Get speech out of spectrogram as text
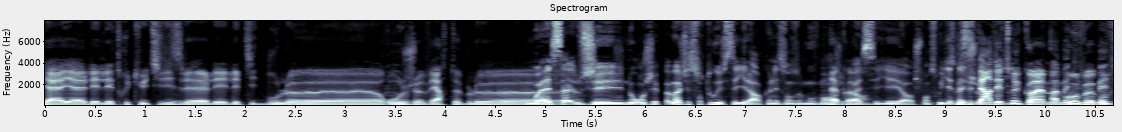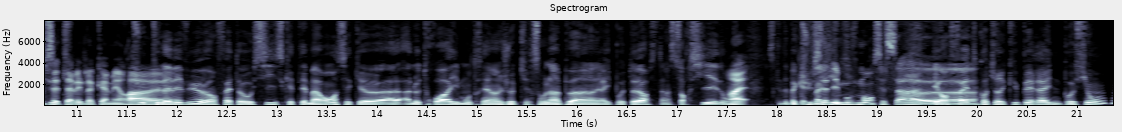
il y, a, il y a les, les trucs qui utilisent les, les, les petites boules euh, rouges, vertes, bleues. euh, Ouais, ça, j'ai non, j'ai pas. Moi, j'ai surtout essayé la reconnaissance de mouvement. J'ai pas essayé. Alors, je pense qu'il y a Parce que des c'était un des qui- trucs quand même. Ah, Move, Move, tu- c'était avec la caméra. Tu, tu euh, l'avais vu en fait aussi. Ce qui était marrant, c'est que à, à le 3, ils montraient un jeu qui ressemblait un peu à un Harry Potter. C'était un sorcier, donc Ouais. c'était des Tu baguettes magiques. des mouvements, c'est ça. Et en fait, quand tu récupérais une potion,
